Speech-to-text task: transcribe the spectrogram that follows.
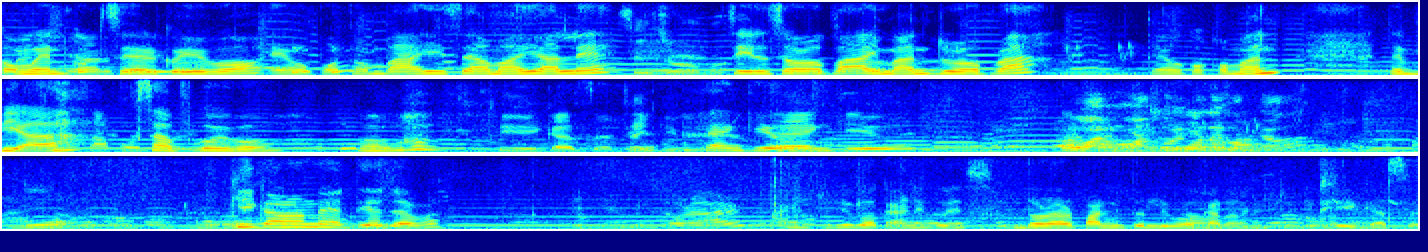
কমেণ্ট শ্বেয়াৰ কৰিব। এওঁ প্ৰথমবাৰ আহিছে আমাৰ ইয়ালৈ। শিলচৰৰ পৰা। ইমান দূৰৰ পৰা। তেওঁক অকণমান বিয়া চাপ কৰিব। ঠিক আছে থেংক ইউ থেংক ইউ কি কাৰণে এতিয়া যাবা? দৰাৰ তুলিবৰ কাৰণে গৈ আছোঁ। দৰাৰ পানী তুলিবৰ কাৰণে। ঠিক আছে।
